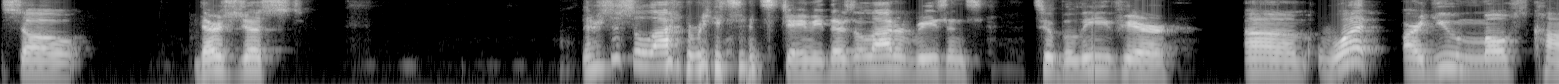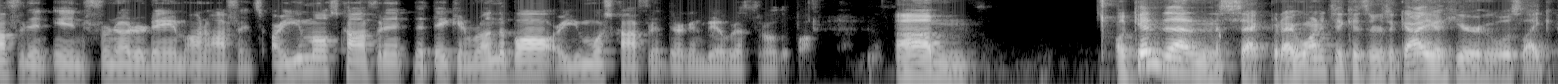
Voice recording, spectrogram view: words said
So there's just there's just a lot of reasons, Jamie. There's a lot of reasons to believe here. Um, what are you most confident in for Notre Dame on offense? Are you most confident that they can run the ball? Or are you most confident they're going to be able to throw the ball? Um, I'll get into that in a sec, but I wanted to because there's a guy here who was like,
